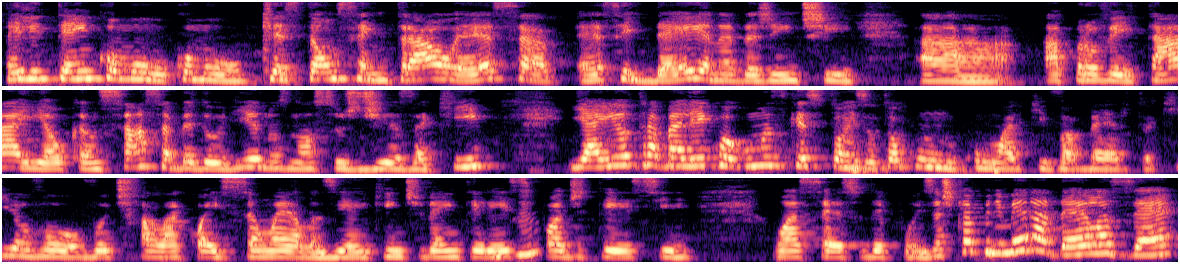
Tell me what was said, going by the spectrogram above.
ele tem como, como questão central essa, essa ideia né, da gente ah, aproveitar e alcançar sabedoria nos nossos dias aqui. E aí eu trabalhei com algumas questões, eu estou com, com um arquivo aberto aqui, eu vou, vou te falar quais são elas, e aí quem tiver interesse uhum. pode ter esse, o acesso depois. Acho que a primeira delas é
